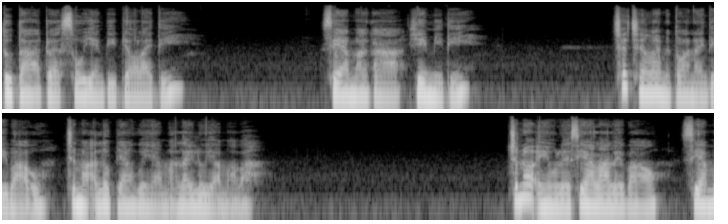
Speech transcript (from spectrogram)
သူ့သားအတွက်စိုးရင်ပြီးပြောလိုက်သည်။ဆီယမကရိပ်မိသည်။ ချက်ချင်းလိုက်မသွားနိုင်သေးပါဘူး။ကျမအလုပ်ပြောင်းခွင့်ရမှာလိုက်လို့ရမှာပါ။ကျွန်တော်အိမ်ကိုလည်းဆရာလာလဲပါအောင်။ဆီယမ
